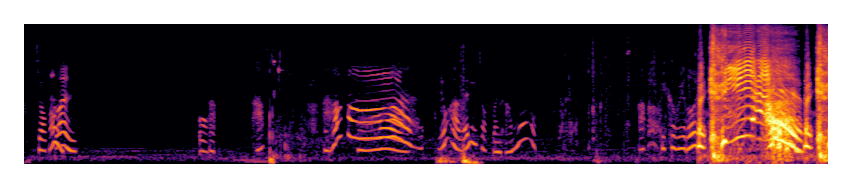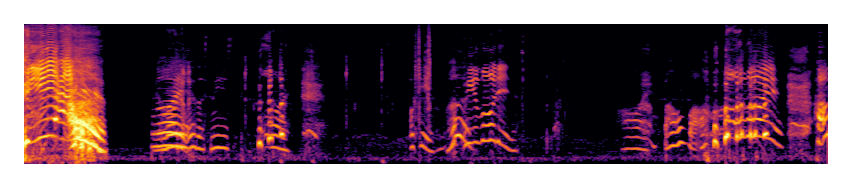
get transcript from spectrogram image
Shotgun. Oh, Ah, you don't have any shotgun ammo. Ah, we can reload it. Okay, reloaded. Bau bau. How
